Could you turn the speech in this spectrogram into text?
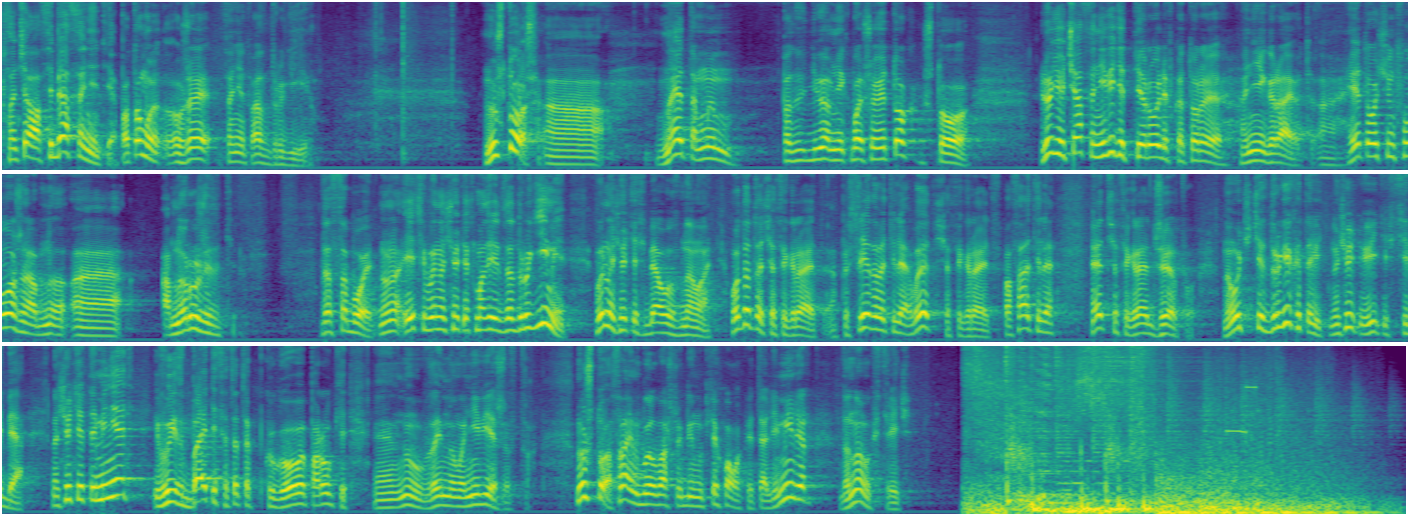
Сначала себя цените, а потом уже ценят вас другие. Ну что ж, а, на этом мы подведем небольшой итог, что Люди часто не видят те роли, в которые они играют. А, и это очень сложно а, обнаружить за собой. Но если вы начнете смотреть за другими, вы начнете себя узнавать. Вот это сейчас играет преследователя, вот это сейчас играет спасателя, это сейчас играет жертву. Научитесь других это видеть, начнете видеть себя. Начнете это менять, и вы избавитесь от этой круговой поруки, э, ну, взаимного невежества. Ну что, с вами был ваш любимый психолог Виталий Миллер. До новых встреч!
